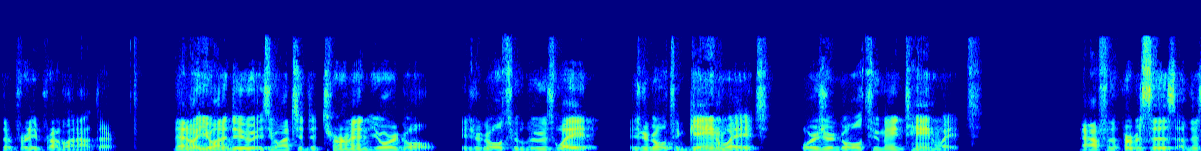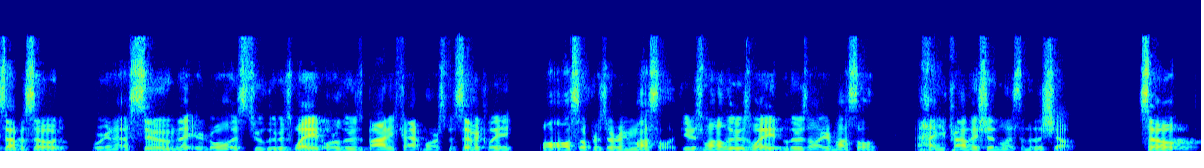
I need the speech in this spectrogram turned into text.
they're pretty prevalent out there. Then what you want to do is you want to determine your goal. Is your goal to lose weight? Is your goal to gain weight? Or is your goal to maintain weight? Now, for the purposes of this episode, we're going to assume that your goal is to lose weight or lose body fat more specifically while also preserving muscle. If you just want to lose weight and lose all your muscle, you probably shouldn't listen to the show. So,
